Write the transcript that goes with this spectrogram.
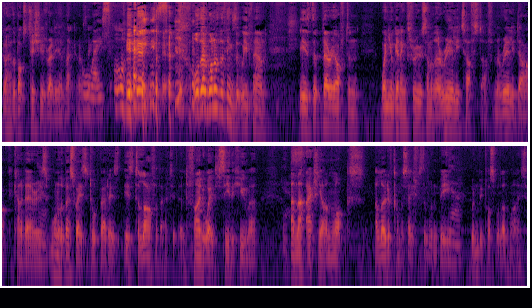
Got to have the box of tissues ready and that kind of thing. Always, always. Although one of the things that we found is that very often when you're getting through some of the really tough stuff and the really dark kind of areas, Yeah. one of the best ways to talk about it is, is to laugh about it and to find a way to see the humour, Yes. and that actually unlocks a load of conversations that wouldn't be Yeah. wouldn't be possible otherwise.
